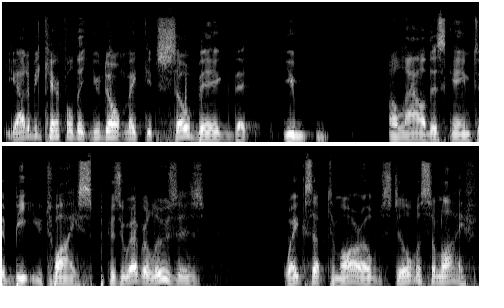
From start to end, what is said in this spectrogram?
you got to be careful that you don't make it so big that you allow this game to beat you twice because whoever loses wakes up tomorrow still with some life.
